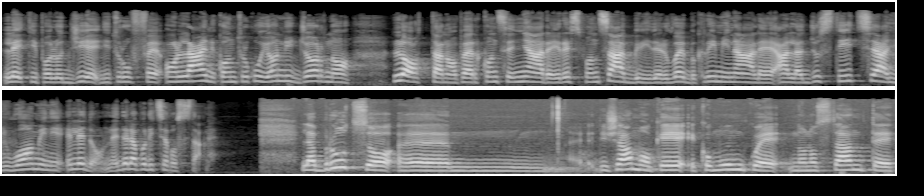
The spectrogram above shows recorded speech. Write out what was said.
le tipologie di truffe online contro cui ogni giorno lottano per consegnare i responsabili del web criminale alla giustizia, gli uomini e le donne della Polizia Postale. L'Abruzzo ehm, diciamo che comunque nonostante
